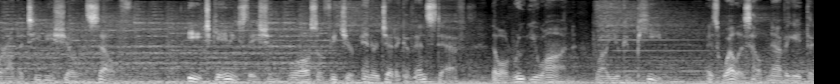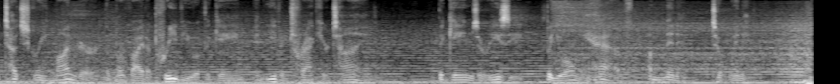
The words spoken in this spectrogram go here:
were on the TV show itself. Each gaming station will also feature energetic event staff that will root you on while you compete, as well as help navigate the touchscreen monitor that provide a preview of the game and even track your time. The games are easy, but you only have a minute to win it.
